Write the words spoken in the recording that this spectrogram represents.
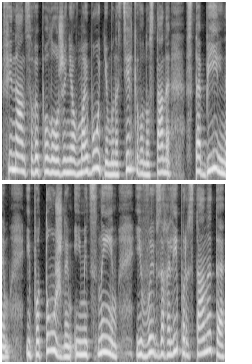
фінансове положення в майбутньому, настільки воно стане стабільним і потужним, і міцним, і ви взагалі перестанете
